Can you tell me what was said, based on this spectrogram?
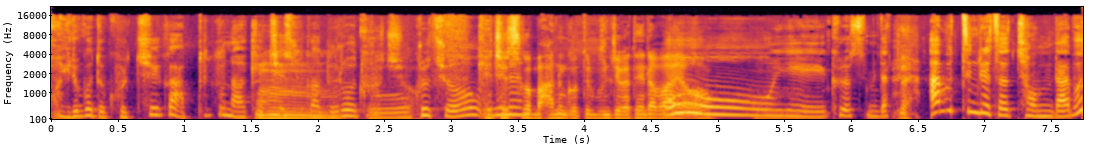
어, 이런 것도 골치가 아프구나. 개체수가 음, 늘어도. 그렇죠. 그렇죠. 개체수가 많은 것들 문제가 되나 봐요. 음. 오, 예, 그렇습니다. 네. 아무튼 그래서 정답은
